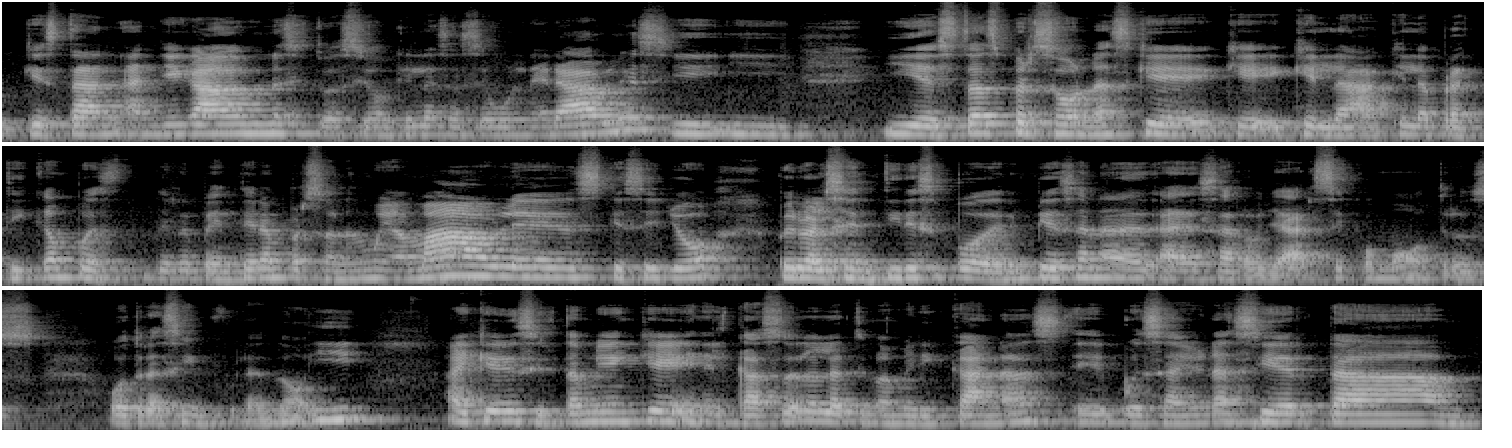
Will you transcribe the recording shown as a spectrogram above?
porque están, han llegado en una situación que las hace vulnerables y, y, estas personas que, que, que, la, que la practican, pues de repente eran personas muy amables, qué sé yo, pero al sentir ese poder empiezan a, a desarrollarse como otros, otras ínfulas, ¿no? Y hay que decir también que en el caso de las latinoamericanas, eh, pues hay una cierta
